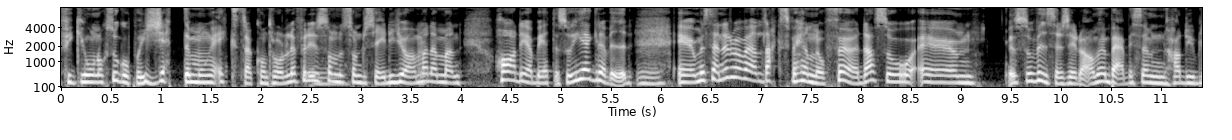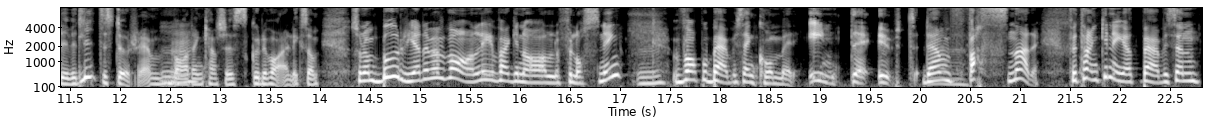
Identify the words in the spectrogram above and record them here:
fick hon också gå på jättemånga extra kontroller. För det är som, som du säger, det gör man när man har diabetes och är gravid eh, Men sen när det var väl dags för henne att föda så eh, så visade det sig då, ja men bebisen hade ju blivit lite större än vad den kanske skulle vara liksom. Så de började med en vanlig vaginal förlossning, var på bebisen kommer inte ut. Den fastnar. För tanken är ju att bebisen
